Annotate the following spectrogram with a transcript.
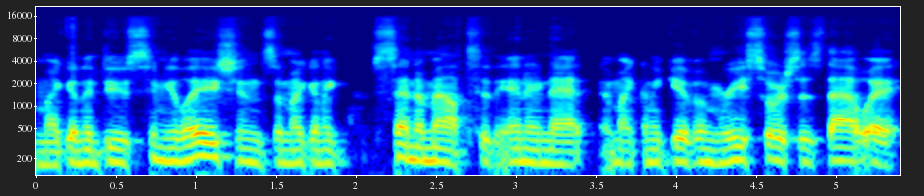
Am I going to do simulations? Am I going to send them out to the internet? Am I going to give them resources that way?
